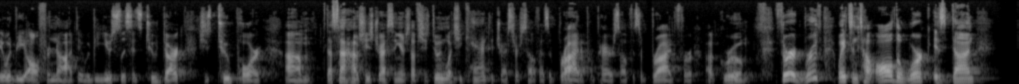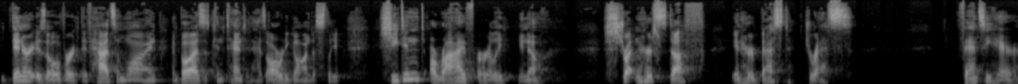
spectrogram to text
it would be all for naught. It would be useless. It's too dark. She's too poor. Um, that's not how she's dressing herself. She's doing what she can to dress herself as a bride, to prepare herself as a bride for a groom. Third, Ruth waits until all the work is done. Dinner is over. They've had some wine, and Boaz is content and has already gone to sleep. She didn't arrive early, you know, strutting her stuff in her best dress, fancy hair,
